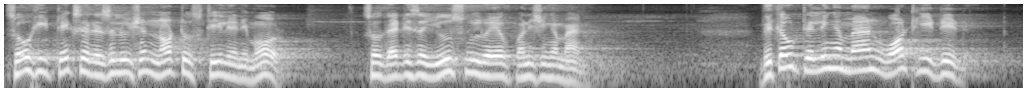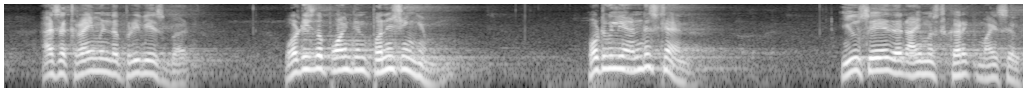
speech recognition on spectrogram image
So he takes a resolution not to steal anymore. So that is a useful way of punishing a man. Without telling a man what he did as a crime in the previous birth, what is the point in punishing him? What will he understand? You say that I must correct myself.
